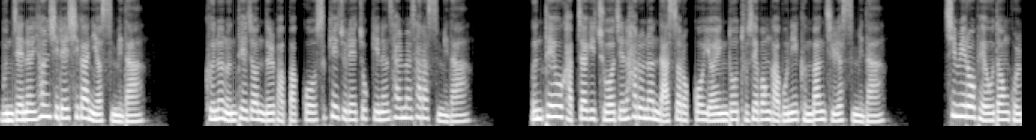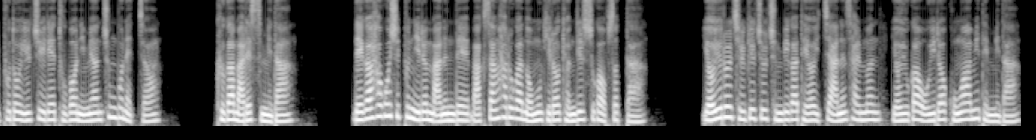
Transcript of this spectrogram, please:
문제는 현실의 시간이었습니다. 그는 은퇴 전 늘 바빴고 스케줄에 쫓기는 삶을 살았습니다. 은퇴 후 갑자기 주어진 하루는 낯설었고 여행도 두세 번 가보니 금방 질렸습니다. 취미로 배우던 골프도 일주일에 두 번이면 충분했죠. 그가 말했습니다. 내가 하고 싶은 일은 많은데 막상 하루가 너무 길어 견딜 수가 없었다. 여유를 즐길 줄 준비가 되어 있지 않은 삶은 여유가 오히려 공허함이 됩니다.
